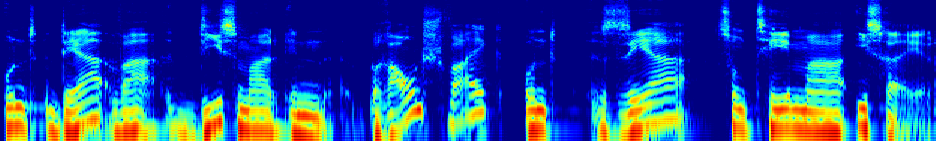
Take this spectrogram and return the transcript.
Und der war diesmal in Braunschweig und sehr zum Thema Israel.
